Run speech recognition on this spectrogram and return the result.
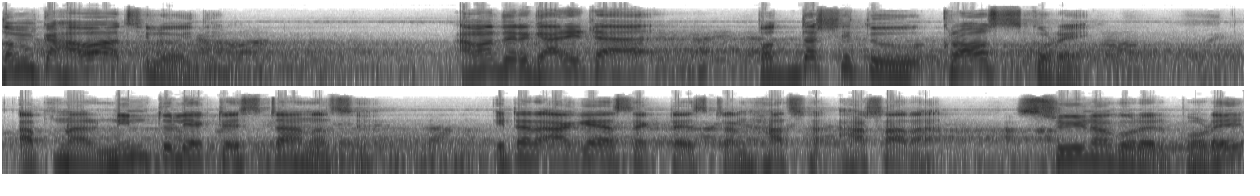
দমকা হাওয়া ছিল ওই দিন। আমাদের গাড়িটা পদ্মা সেতু ক্রস করে আপনার নিমতলি একটা স্টান আছে। এটার আগে আছে একটা স্টান হাসারা, শ্রীনগরের পরে।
